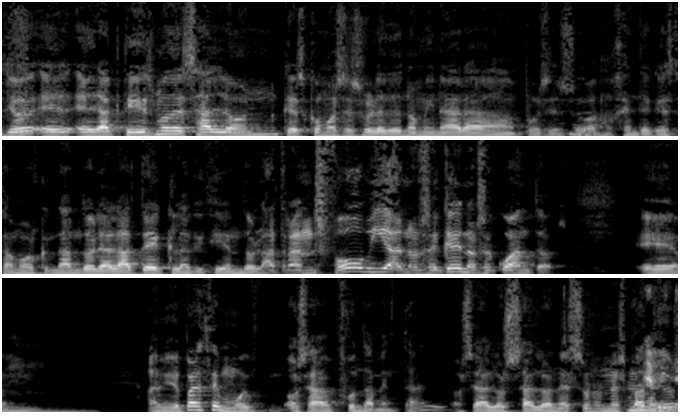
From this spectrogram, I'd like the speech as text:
yo, el, el activismo de salón, que es como se suele denominar a, pues eso, a gente que estamos dándole a la tecla diciendo la transfobia, no sé qué, no sé cuántos. eh, a mí me parece muy, o sea, fundamental. O sea, los salones son unos espacios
